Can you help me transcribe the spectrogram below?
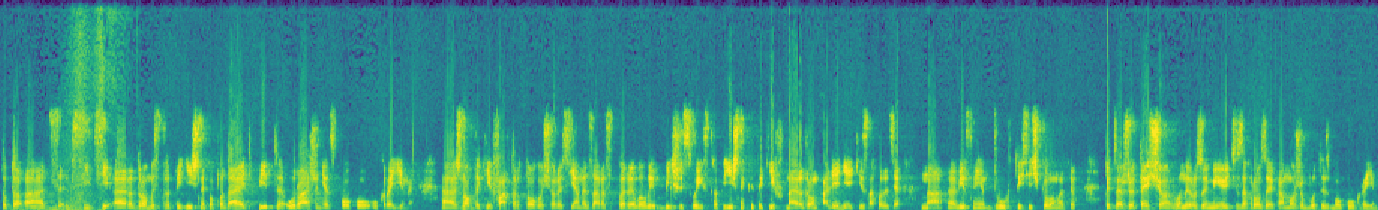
Тобто, е, це всі ці аеродроми стратегічно попадають під ураження з боку України. Знов таки фактор того, що росіяни зараз перевели більшість своїх стратегічних літаків на аеродром Алені, який знаходиться на відстані 2000 кілометрів, підтверджує те, що вони розуміють загрозу, яка може бути з боку України.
